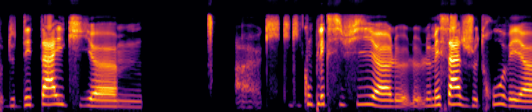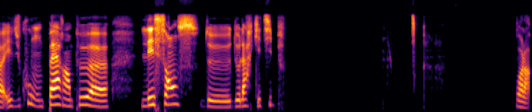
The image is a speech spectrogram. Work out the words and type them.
de, détails qui, euh, euh, qui, qui, complexifient le, le, message, je trouve, et, et, du coup, on perd un peu l'essence de, de l'archétype. Voilà.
